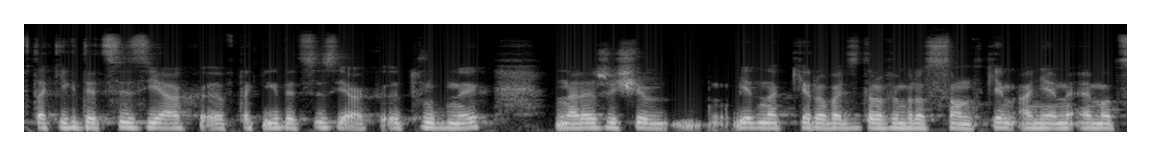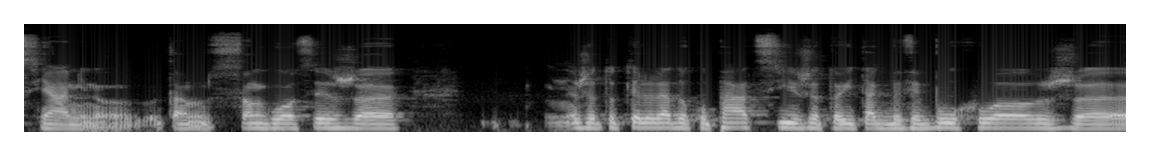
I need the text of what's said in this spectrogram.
w takich decyzjach, w takich decyzjach trudnych należy się jednak kierować zdrowym rozsądkiem, a nie emocjami. No, tam są głosy, że, że to tyle lat okupacji, że to i tak by wybuchło, że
